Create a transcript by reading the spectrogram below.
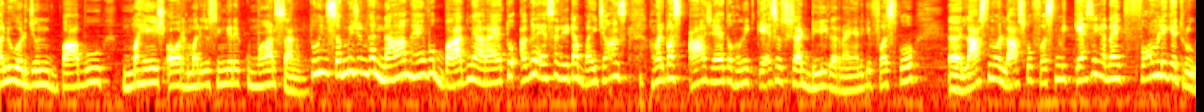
अलू अर्जुन बाबू महेश और हमारे जो सिंगर है कुमार सानू तो इन सब में जो उनका नाम है, वो बाद में आ रहा है। तो अगर ऐसा डेटा बाई चांस हमारे पास आ जाए तो हमें कैसे उसके साथ डील करना है? यानी कि फ़र्स्ट को लास्ट में और लास्ट को फ़र्स्ट में कैसे करना है? एक फॉर्मूले के थ्रू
